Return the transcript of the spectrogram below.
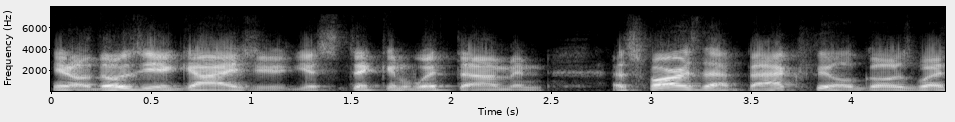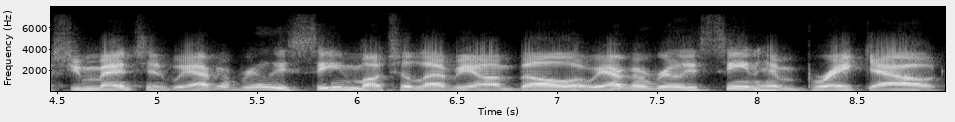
you know, those are your guys, you, you're sticking with them. And as far as that backfield goes, Wes, you mentioned we haven't really seen much of Le'Veon Bell, or we haven't really seen him break out.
